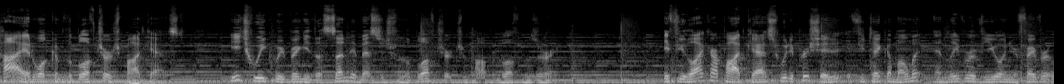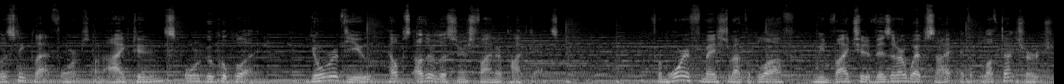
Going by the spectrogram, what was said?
Hi, and welcome to the Bluff Church Podcast. Each week we bring you the Sunday message from the Bluff Church in Poplar Bluff, Missouri. If you like our podcast, we'd appreciate it if you take a moment and leave a review on your favorite listening platforms on iTunes or Google Play. Your review helps other listeners find our podcast. For more information about The Bluff, we invite you to visit our website at thebluff.church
